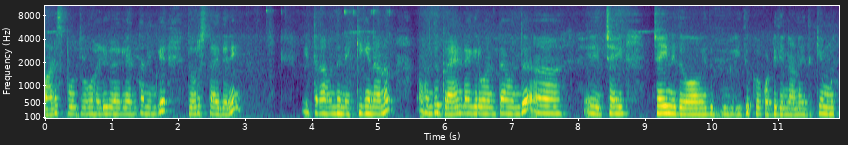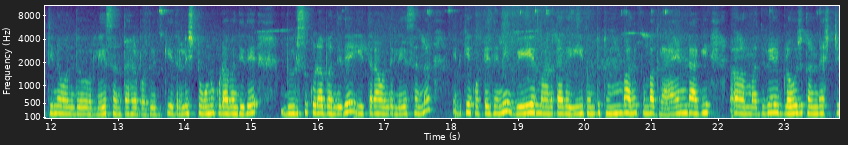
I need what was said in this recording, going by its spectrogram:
ಮಾಡಿಸ್ಬೋದು ಹಳ್ಳಿಗಳಲ್ಲಿ ಅಂತ ನಿಮಗೆ ತೋರಿಸ್ತಾ ಇದ್ದೀನಿ. ಈ ಥರ ಒಂದು ನೆಕ್ಕಿಗೆ ನಾನು ಒಂದು ಗ್ರ್ಯಾಂಡ್ ಆಗಿರುವಂಥ ಒಂದು ಚೈ ಚೈನ್ ಇದು ಇದು ಇದಕ್ಕೆ ಕೊಟ್ಟಿದ್ದೀನಿ ನಾನು. ಇದಕ್ಕೆ ಮುತ್ತಿನ ಒಂದು ಲೇಸ್ ಅಂತ ಹೇಳ್ಬೋದು. ಇದಕ್ಕೆ ಇದರಲ್ಲಿ ಸ್ಟೋನು ಕೂಡ ಬಂದಿದೆ ಬೀಡ್ಸು ಕೂಡ ಬಂದಿದೆ. ಈ ಥರ ಒಂದು ಲೇಸನ್ನು ಇದಕ್ಕೆ ಕೊಟ್ಟಿದ್ದೀನಿ. ವೇರ್ ಮಾಡಿದಾಗ ಇದಂತೂ ತುಂಬ, ಅಂದರೆ ತುಂಬ ಗ್ರ್ಯಾಂಡಾಗಿ ಮದುವೆ ಬ್ಲೌಸ್ ಕಂಡಷ್ಟು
